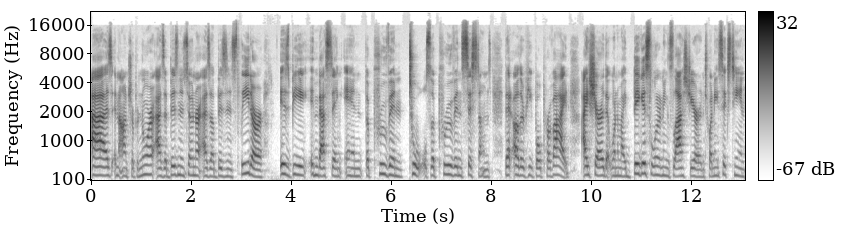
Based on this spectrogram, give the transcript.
as an entrepreneur, as a business owner, as a business leader is being investing in the proven tools, the proven systems that other people provide. I shared that one of my biggest learnings last year in 2016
